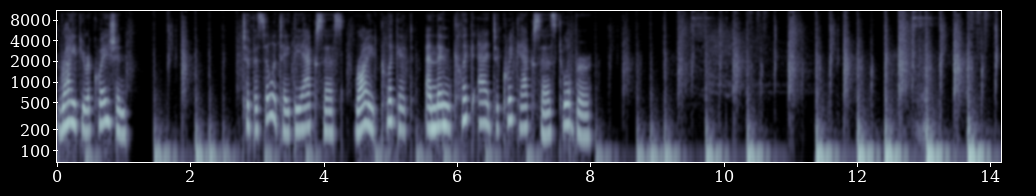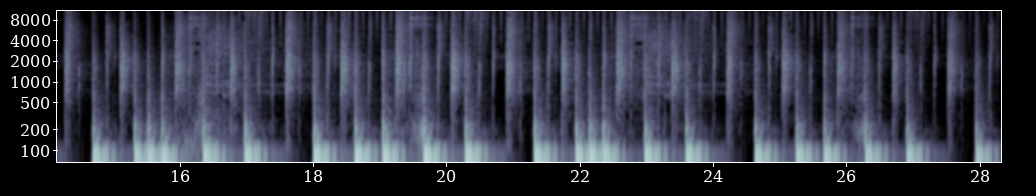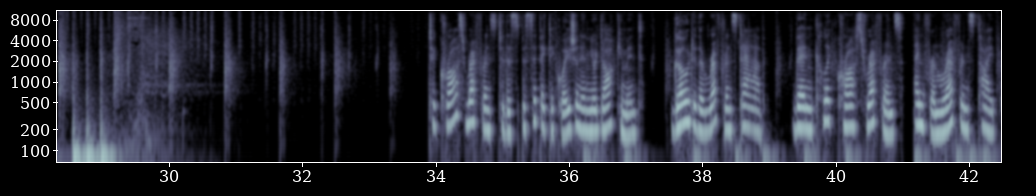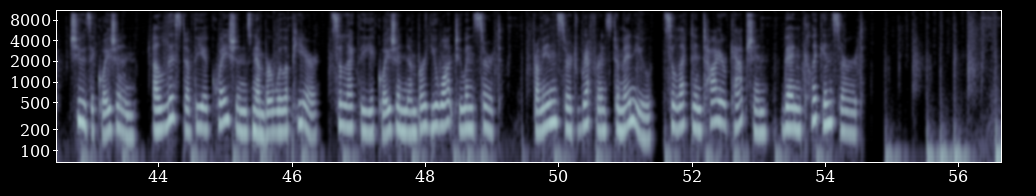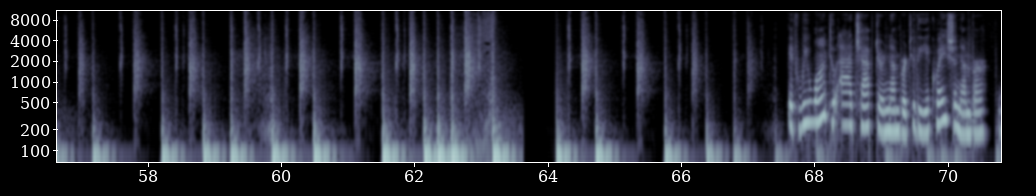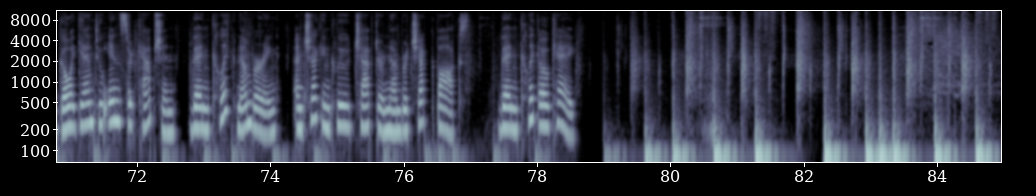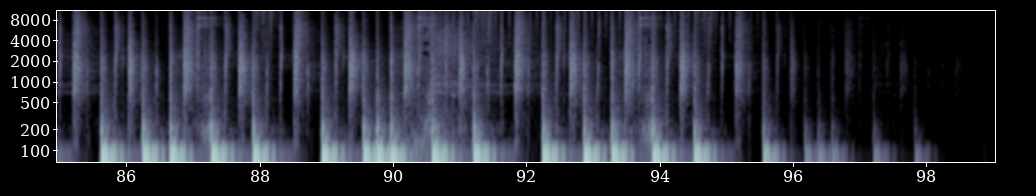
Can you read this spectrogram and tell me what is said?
Write your equation. To facilitate the access, right-click it and then click Add to Quick Access toolbar. To cross-reference to the specific equation in your document, go to the Reference tab. Then click Cross-reference and from Reference type, choose Equation. A list of the equation's number will appear. Select the equation number you want to insert. From Insert Reference to menu, select Entire caption, then click Insert. If we want to add chapter number to the equation number, go again to Insert Caption, then click Numbering and check Include Chapter Number checkbox. Then click OK.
